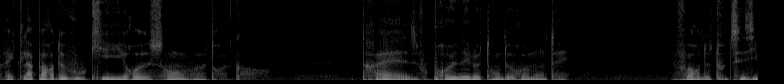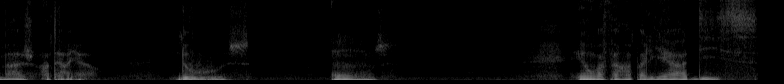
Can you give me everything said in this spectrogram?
avec la part de vous qui ressent votre. 13, vous prenez le temps de remonter fort de toutes ces images intérieures. 12, 11. Et on va faire un palier à 10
